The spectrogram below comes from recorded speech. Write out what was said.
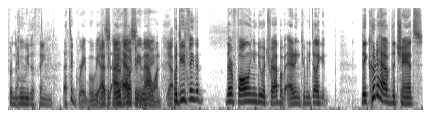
from the movie The Thing. That's a great movie. I've- a I have seen that one. Yep. But do you think that they're falling into a trap of adding too many? T- like they could have the chance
